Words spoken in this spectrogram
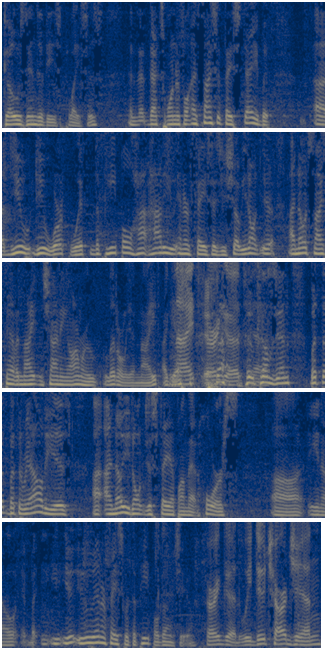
goes into these places, and that, that's wonderful. And it's nice that they stay. But uh, do you do you work with the people? How, how do you interface as you show? You don't. I know it's nice to have a knight in shining armor, who literally a knight, I guess. Knight, very good, who yes. comes in? But the, but the reality is, I, I know you don't just stay up on that horse. Uh, you know, but you, you, interface with the people, don't you? Very good. We do charge in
